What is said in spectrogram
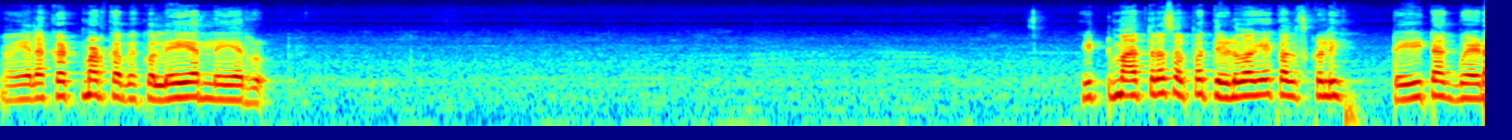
ಎಲ್ಲ ಕಟ್ ಮಾಡ್ಕೋಬೇಕು ಲೇಯರ್ ಲೇಯರು ಹಿಟ್ಟು ಮಾತ್ರ ಸ್ವಲ್ಪ ತೆಳುವಾಗೆ ಕಲಿಸ್ಕೊಳ್ಳಿ ಟೈಟಾಗಿ ಬೇಡ.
